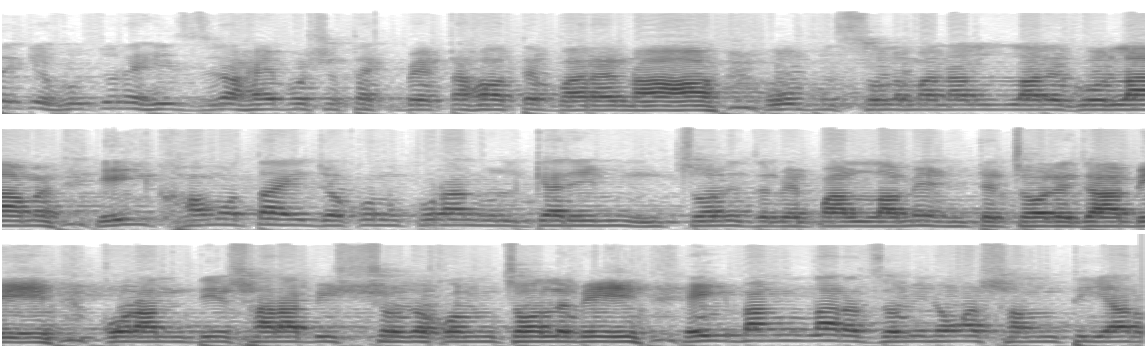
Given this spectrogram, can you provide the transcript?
থেকে হুজুরে হিজরা হয়ে বসে থাকবে, এটা হতে পারে না। ও মুসলমান, আল্লাহর গোলাম, এই ক্ষমতায় যখন কোরআনুল কারিম চলে যাবে, পার্লামেন্টে চলে যাবে, কোরআন দিয়ে সারা বিশ্ব যখন চলবে, এই বাংলার জমিন অশান্তি আর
